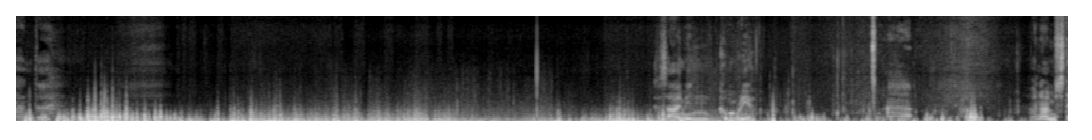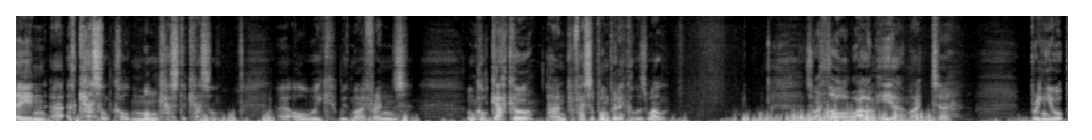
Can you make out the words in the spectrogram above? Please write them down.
and uh, because I'm in Cumbria uh, and I'm staying at a castle called Muncaster Castle uh, all week with my friends Uncle Gacko and Professor Pumpernickel as well. So I thought while I'm here I might uh, bring you up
